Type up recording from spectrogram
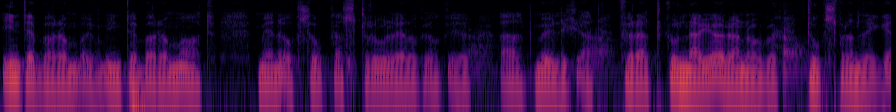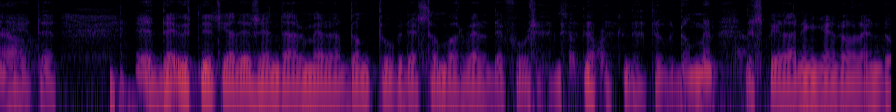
Inte bara, inte bara mat, men också kastruller och, och eh, allt möjligt. Att, för att kunna göra något togs från lägenheter. Eh, Det utnyttjade gendarmer att de tog det som var värdefullt. Det tog de, men det spelar ingen roll ändå.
